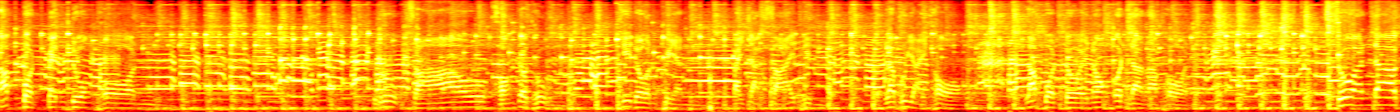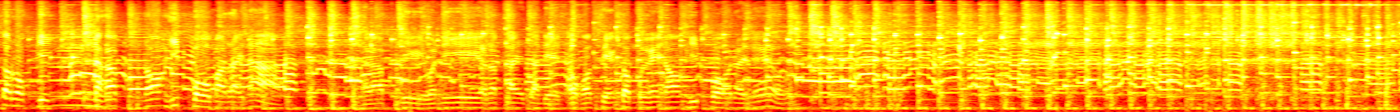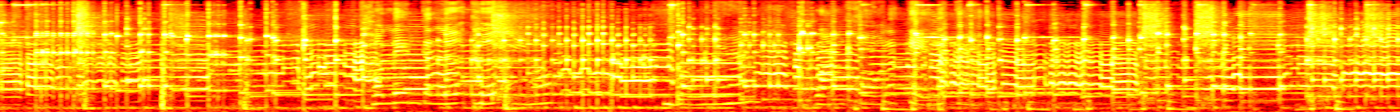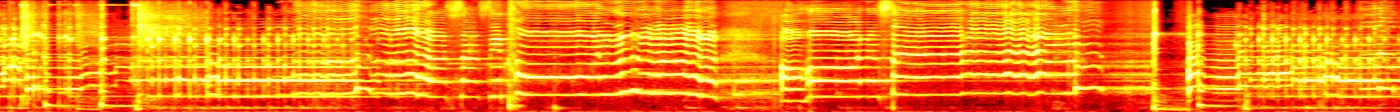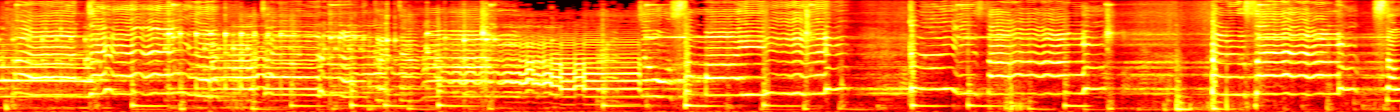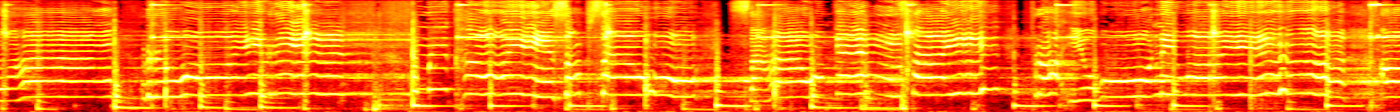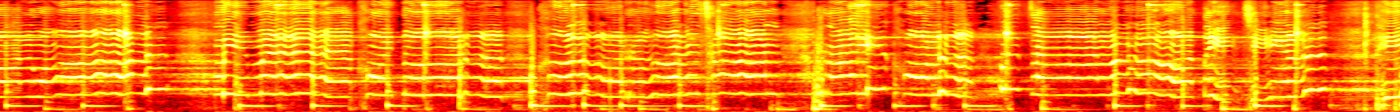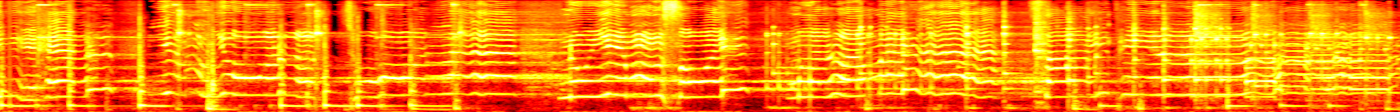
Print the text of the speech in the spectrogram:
รับบทเป็นดวงพร ลูกสาวของเจ้าทุ่งที่โดนเปลี่ยนไปจากสายพิน และผู้ใหญ่ทอง รับบทโดยน้องอ้นดาราพรส่วนดาวตลกหญิงนะครับ น้องฮิปโปมารายนานะครับที่วันนี้รับใช้อาจารย์เดชเอาขอเสียงตบมือให้น้องฮิปโปหน่อยแล้วเขาเล่นกันเลอะเทอะ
